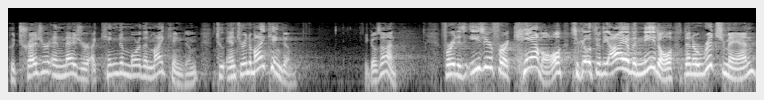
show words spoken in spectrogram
who treasure and measure a kingdom more than my kingdom, to enter into my kingdom. He goes on. For it is easier for a camel to go through the eye of a needle than a rich man,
